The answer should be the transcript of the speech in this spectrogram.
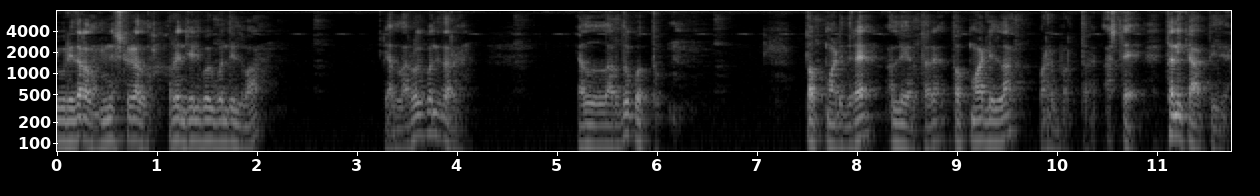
ಇವ್ರು ಇದ್ದಾರಲ್ಲ ಮಿನಿಸ್ಟ್ರಿಗಳಲ್ಲ ಅವ್ರೇನು ಜೈಲಿಗೆ ಹೋಗಿ ಬಂದಿಲ್ವಾ? ಎಲ್ಲರೂ ಹೋಗಿ ಬಂದಿದ್ದಾರೆ. ಎಲ್ಲರದು ಗೊತ್ತು. ತಪ್ಪು ಮಾಡಿದರೆ ಅಲ್ಲೇ ಇರ್ತಾರೆ, ತಪ್ಪು ಮಾಡಲಿಲ್ಲ ಹೊರಗೆ ಬರ್ತಾರೆ. ಅಷ್ಟೇ, ತನಿಖೆ ಆಗ್ತಿದೆ.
